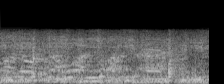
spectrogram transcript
I Thank you.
